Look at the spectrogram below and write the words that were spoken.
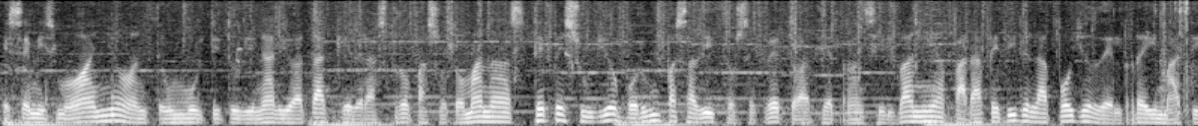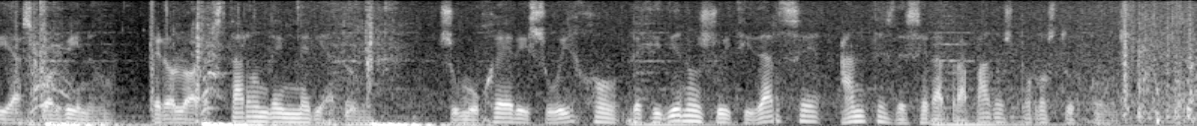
Ese mismo año, ante un multitudinario ataque de las tropas otomanas, Tepes huyó por un pasadizo secreto hacia Transilvania para pedir el apoyo del rey Matías Corvino, pero lo arrestaron de inmediato. Su mujer y su hijo decidieron suicidarse antes de ser atrapados por los turcos.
